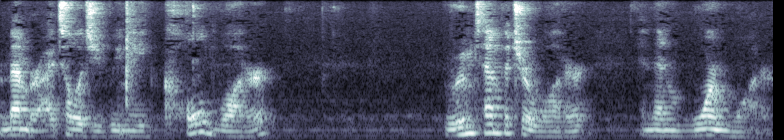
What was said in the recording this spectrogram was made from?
Remember, I told you we need cold water, room temperature water, and then warm water.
